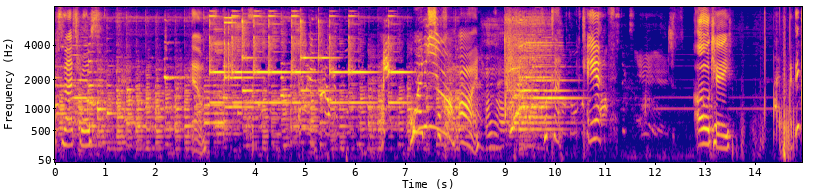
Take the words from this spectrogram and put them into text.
Up Smash Bros. M. What? Come on. What kind? Can't. Okay. I think.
